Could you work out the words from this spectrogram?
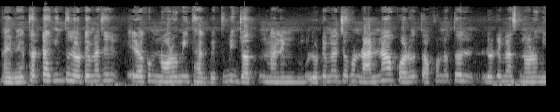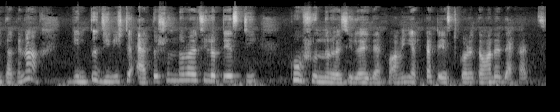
এই ভেতরটা কিন্তু লোটে মাছের এরকম নরমই থাকবে। তুমি যত মানে লোটে মাছ যখন রান্নাও করো, তখনও তো লোটে মাছ নরমই থাকে না? কিন্তু জিনিসটা এত সুন্দর হয়েছিল টেস্টি খুব সুন্দর হয়েছিল। এই দেখো, আমি একটা টেস্ট করে তোমাদের দেখাচ্ছি।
